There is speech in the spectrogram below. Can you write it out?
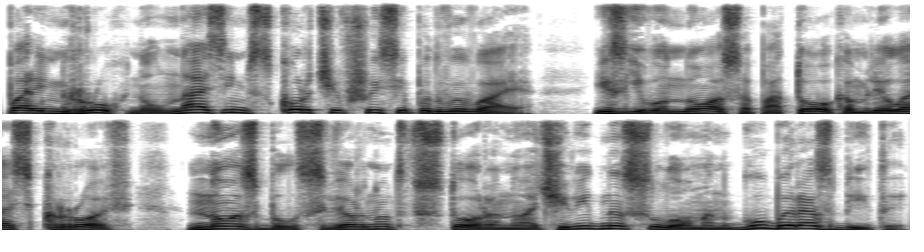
Парень рухнул на земь, скорчившись и подвывая. Из его носа потоком лилась кровь. Нос был свернут в сторону, очевидно сломан, губы разбиты.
